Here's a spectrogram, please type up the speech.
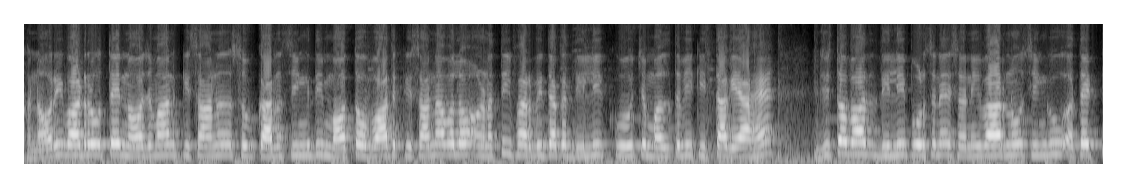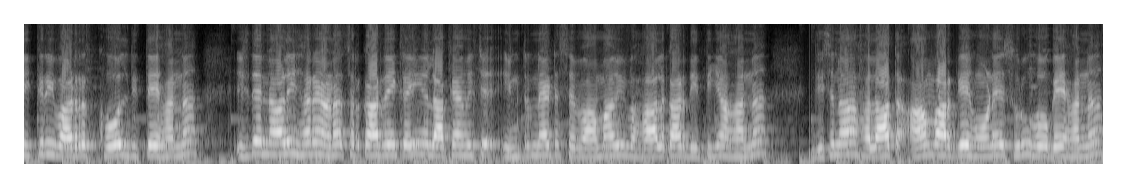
ਖਨੌਰੀ ਬਾਰਡਰ ਉੱਤੇ ਨੌਜਵਾਨ ਕਿਸਾਨ ਸੁਭਕਰਨ ਸਿੰਘ ਦੀ ਮੌਤ ਤੋਂ ਬਾਅਦ ਕਿਸਾਨਾਂ ਵੱਲੋਂ 29 ਫਰਵਰੀ ਤੱਕ ਦਿੱਲੀ ਕੂਚ ਮੁਲਤਵੀ ਕੀਤਾ ਗਿਆ ਹੈ, ਜਿਸ ਤੋਂ ਬਾਅਦ ਦਿੱਲੀ ਪੁਲਿਸ ਨੇ ਸ਼ਨੀਵਾਰ ਨੂੰ ਸਿੰਘੂ ਅਤੇ ਟਿੱਕਰੀ ਬਾਰਡਰ ਖੋਲ ਦਿੱਤੇ ਹਨ। ਇਸ ਦੇ ਨਾਲ ਹੀ ਹਰਿਆਣਾ ਸਰਕਾਰ ਨੇ ਕਈ ਇਲਾਕਿਆਂ ਵਿੱਚ ਇੰਟਰਨੈਟ ਸੇਵਾਵਾਂ ਵੀ ਬਹਾਲ ਕਰ ਦਿੱਤੀਆਂ ਹਨ, ਜਿਸ ਨਾਲ ਹਾਲਾਤ ਆਮ ਵਰਗੇ ਹੋਣੇ ਸ਼ੁਰੂ ਹੋ ਗਏ ਹਨ।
